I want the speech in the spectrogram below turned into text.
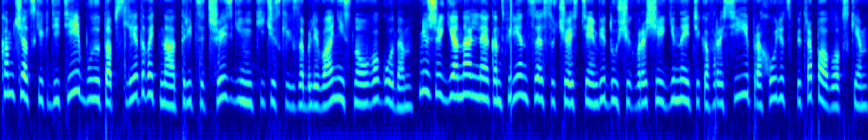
Камчатских детей будут обследовать на 36 генетических заболеваний с Нового года. Межрегиональная конференция с участием ведущих врачей-генетиков России проходит в Петропавловске.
